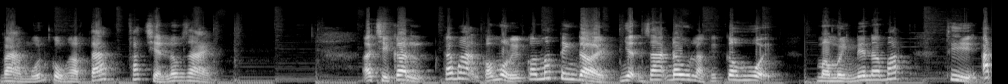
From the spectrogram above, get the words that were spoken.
và muốn cùng hợp tác phát triển lâu dài. À, chỉ cần các bạn có một cái con mắt tinh đời nhận ra đâu là cái cơ hội mà mình nên nắm bắt thì ắt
